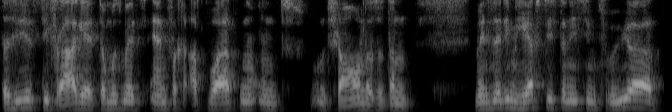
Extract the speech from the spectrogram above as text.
das ist jetzt die Frage. Da muss man jetzt einfach abwarten und, und schauen. Also dann, wenn es nicht im Herbst ist, dann ist es im Frühjahr.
